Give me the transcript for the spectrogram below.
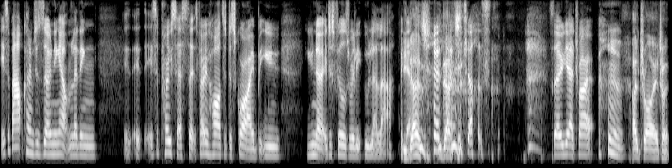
it's about kind of just zoning out and letting. It, it, it's a process that's very hard to describe, but you, you know, it just feels really ooh la la. It does. It does. it does. so yeah, try it. I'll try. I'll try.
